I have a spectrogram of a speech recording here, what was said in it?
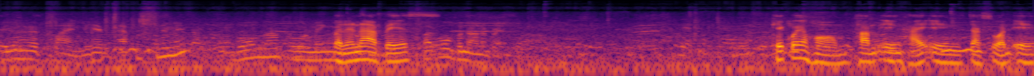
We don't have plain. We have apple cinnamon, walnut, or mango. บานาน่าเบส But all banana bread. เค้กกล้วยหอมทำเองขายเองจากสวนเอง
